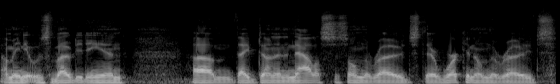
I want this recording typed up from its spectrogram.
I mean, it was voted in. Um, they've done an analysis on the roads. They're working on the roads.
